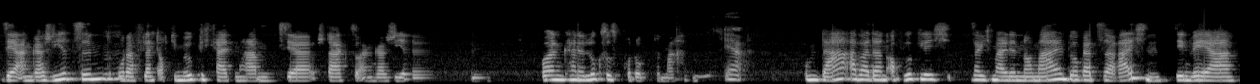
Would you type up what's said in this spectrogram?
sehr engagiert sind mhm. oder vielleicht auch die Möglichkeiten haben, sich sehr stark zu engagieren. Wir wollen keine Luxusprodukte machen. Ja. Um da aber dann auch wirklich, sage ich mal, den normalen Bürger zu erreichen, den wir ja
